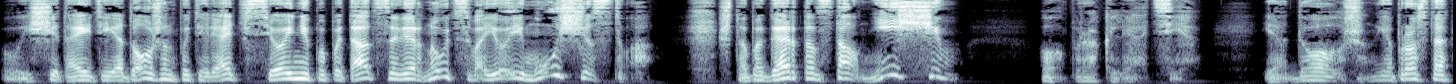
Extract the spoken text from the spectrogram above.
Вы считаете, я должен потерять все и не попытаться вернуть свое имущество, чтобы Гертон стал нищим? О, проклятие! Я должен, я просто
